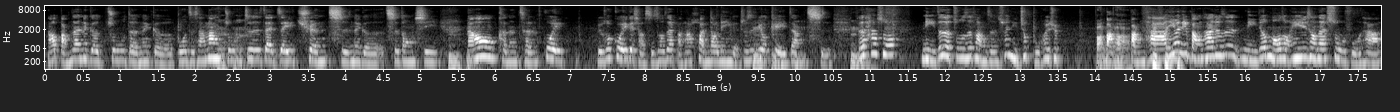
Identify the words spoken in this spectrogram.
然后绑在那个猪的那个脖子上，让猪就是在这一圈吃那个吃东西，然后可能成过一，比如说过一个小时之后再把它换到另一个，就是又可以这样吃。可是他说你这个猪是放生，所以你就不会去绑绑它，绑它，因为你绑他就是你就某种意义上在束缚他。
